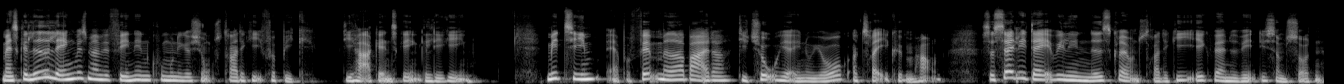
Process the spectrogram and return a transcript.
Man skal lede længe, hvis man vil finde en kommunikationsstrategi for Big. De har ganske enkelt ikke en. Mit team er på fem medarbejdere, de to her i New York og tre i København, så selv i dag vil en nedskreven strategi ikke være nødvendig som sådan.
